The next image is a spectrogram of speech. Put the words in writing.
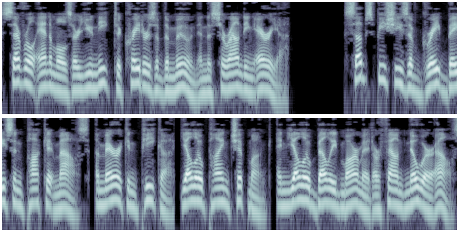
Several animals are unique to craters of the Moon and the surrounding area. Subspecies of Great Basin pocket mouse, American pika, yellow pine chipmunk, and yellow-bellied marmot are found nowhere else.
